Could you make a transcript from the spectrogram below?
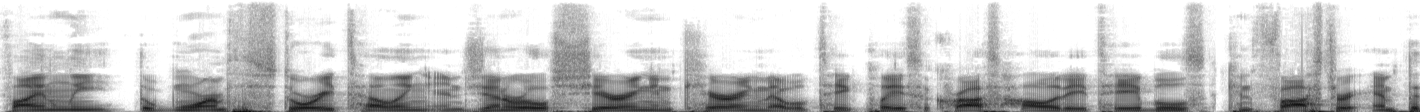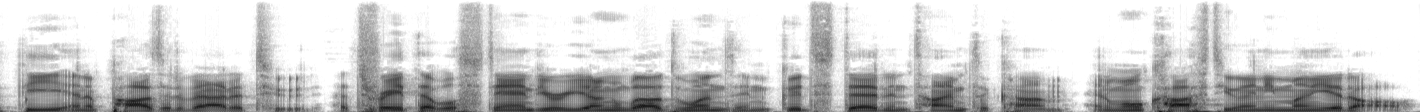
Finally, the warmth, storytelling, and general sharing and caring that will take place across holiday tables can foster empathy and a positive attitude, a trait that will stand your young loved ones in good stead in time to come and won't cost you any money at all.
